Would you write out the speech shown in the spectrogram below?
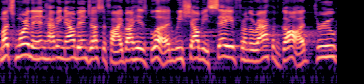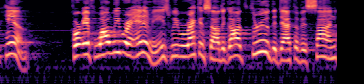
Much more then, having now been justified by his blood, we shall be saved from the wrath of God through him. For if while we were enemies, we were reconciled to God through the death of his Son,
